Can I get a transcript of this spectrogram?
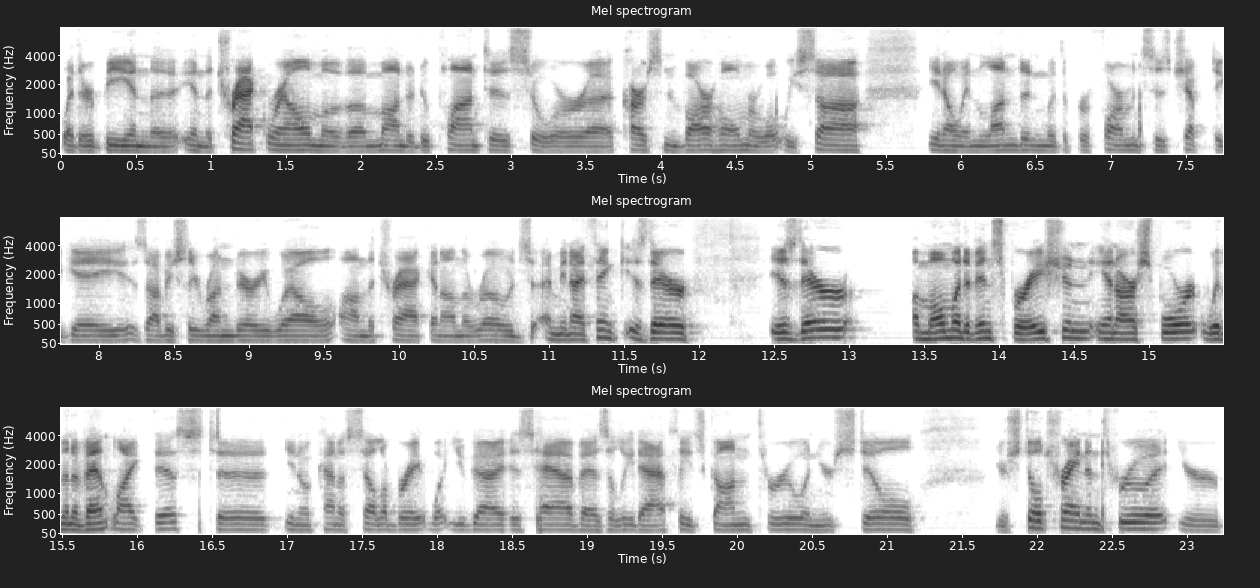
whether it be in the in the track realm of uh, Mondo Duplantis or uh, Karsten Warholm or what we saw, you know, in London with the performances, Cheptegei has obviously run very well on the track and on the roads. I mean, I think is there is there a moment of inspiration in our sport with an event like this to you know kind of celebrate what you guys have as elite athletes gone through and you're still you're still training through it you're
